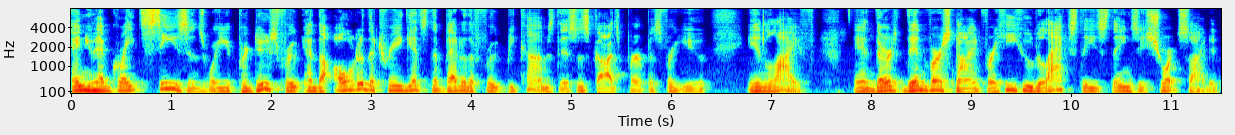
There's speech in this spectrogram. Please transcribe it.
And you have great seasons where you produce fruit, and the older the tree gets, the better the fruit becomes. This is God's purpose for you in life. And there, then verse 9, for he who lacks these things is short sighted,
